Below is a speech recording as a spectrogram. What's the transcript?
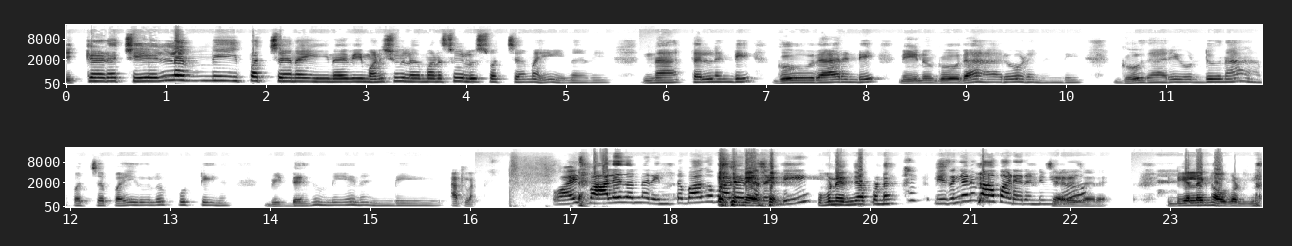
ఇక్కడ చేళ్ళన్నీ పచ్చనైనవి మనుషుల మనసులు స్వచ్ఛమైనవి. నా తల్లండి గోదారండి నేను గోదారోడనండి. గోదారి ఒడ్డున పచ్చ పైరులో పుట్టిన బిడ్డను నేనండి. అట్లా. వాయిస్ బాగాలేదన్నారు ఇంత బాగా పాడారు కదండి. ఇప్పుడు నేను చెప్పండి. నిజంగానే బాగా పాడారండి సరే మీరు? సరే ఇంటికి వెళ్ళాక నవ్వుకుంటున్నా.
